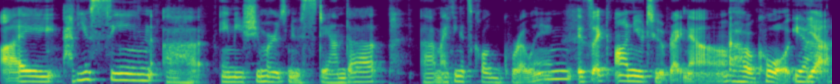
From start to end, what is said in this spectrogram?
I have you seen uh, Amy Schumer's new stand up? Um, I think it's called Growing. It's like on YouTube right now. oh, cool. Yeah. Yeah.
